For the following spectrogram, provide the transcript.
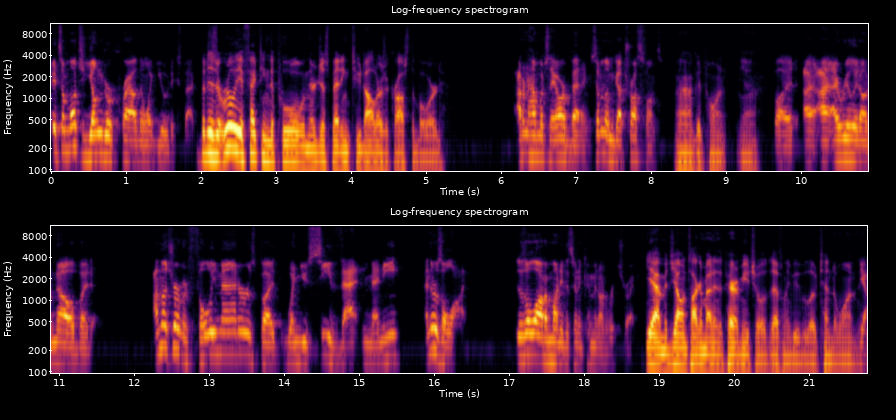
it's a much younger crowd than what you would expect. But is it really affecting the pool when they're just betting two dollars across the board? I don't know how much they are betting. Some of them got trust funds. Oh, good point. Yeah. but I, I I really don't know. But I'm not sure if it fully matters. But when you see that many, and there's a lot, there's a lot of money that's going to come in on Rich Strike, Yeah, Magellan talking about in the parimutuel will definitely be below ten to one Yeah.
